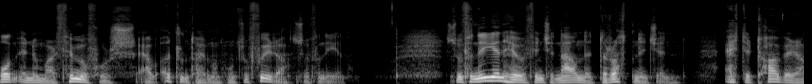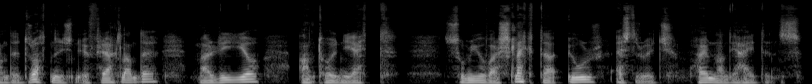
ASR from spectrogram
hon er nummer 45 av Øtlundheimen 104 symfonien. Symfonien hever finnje navnet Drottningen, etter taverande Drottningen i Freklande, Mario Antoniette, som jo var slekta ur Esterwich, heimland i Heidens.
